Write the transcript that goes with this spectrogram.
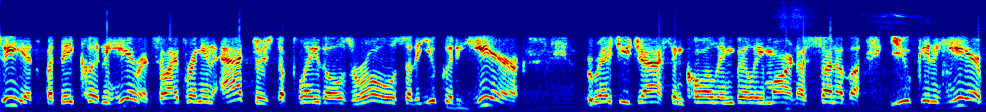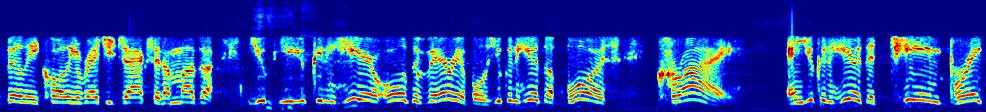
see it, but they couldn't hear it. So I bring in actors to play those roles so that you could hear Reggie Jackson calling Billy Martin a son of a. You can hear Billy calling Reggie Jackson a mother. You you can hear all the variables. You can hear the boss cry, and you can hear the team break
